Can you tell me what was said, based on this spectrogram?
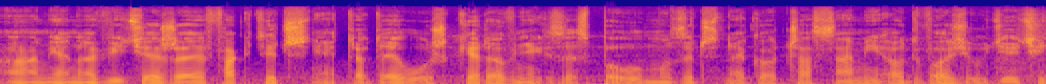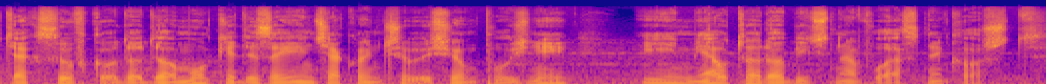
a mianowicie, że faktycznie Tadeusz, kierownik zespołu muzycznego, czasami odwoził dzieci taksówką do domu, kiedy zajęcia kończyły się później i miał to robić na własny koszt.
